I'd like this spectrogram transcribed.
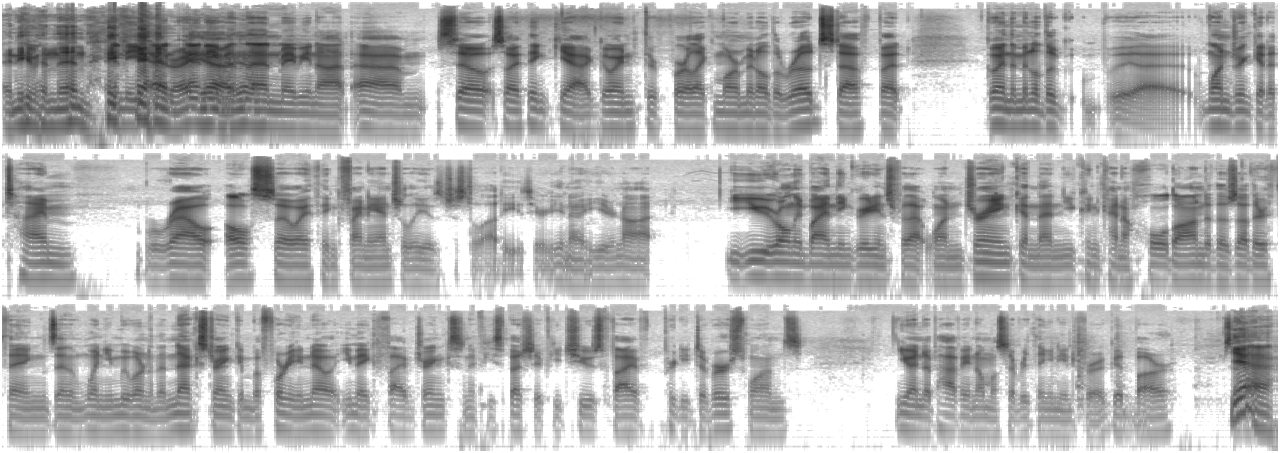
and even then they and, can, and, right? and Yeah, even yeah. then maybe not. Um, so so I think yeah, going through for like more middle of the road stuff, but going the middle of the uh, one drink at a time route also I think financially is just a lot easier. You know, you're not you're only buying the ingredients for that one drink and then you can kind of hold on to those other things and when you move on to the next drink and before you know it you make five drinks and if you especially if you choose five pretty diverse ones you end up having almost everything you need for a good bar So- Yeah,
